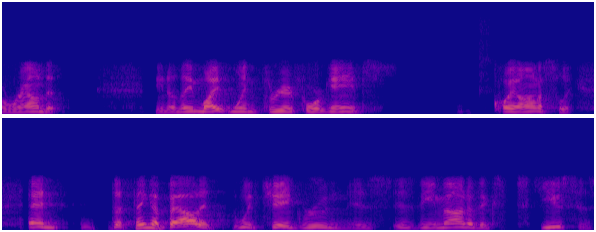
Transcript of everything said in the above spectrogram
around it. You know, they might win three or four games, quite honestly. And the thing about it with Jay Gruden is is the amount of excuses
